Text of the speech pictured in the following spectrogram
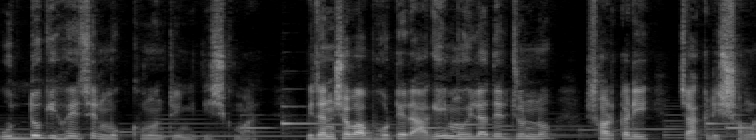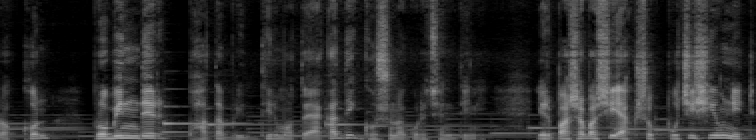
উদ্যোগী হয়েছেন মুখ্যমন্ত্রী নীতিশ কুমার। বিধানসভা ভোটের আগেই মহিলাদের জন্য সরকারি চাকরির সংরক্ষণ, প্রবীণদের ভাতা বৃদ্ধির মতো একাধিক ঘোষণা করেছেন তিনি। এর পাশাপাশি একশো পঁচিশ ইউনিট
